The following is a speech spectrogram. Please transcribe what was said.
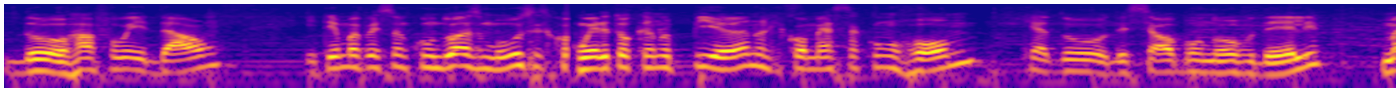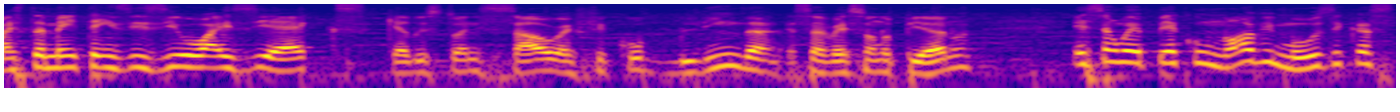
do Halfway Down, e tem uma versão com duas músicas, com ele tocando piano, que começa com Home, que é do desse álbum novo dele. Mas também tem Zizi YZX, que é do Stone Sour. Ficou linda essa versão no piano. Esse é um EP com nove músicas,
